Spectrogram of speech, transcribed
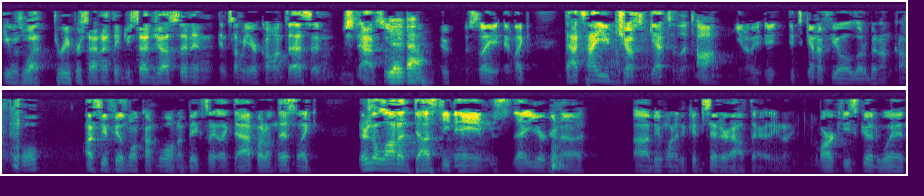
he was what three percent, I think you said, Justin, in, in some of your contests, and just absolutely Yeah. the slate. And like that's how you just get to the top. You know, it, it's gonna feel a little bit uncomfortable. Obviously, it feels more comfortable on a big slate like that, but on this, like, there's a lot of dusty names that you're gonna uh, be wanting to consider out there. You know, Marquise Goodwin.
